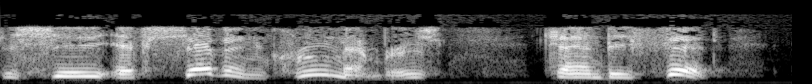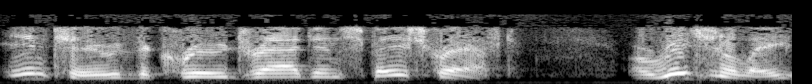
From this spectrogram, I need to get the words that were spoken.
to see if seven crew members can be fit into the Crew Dragon spacecraft. Originally,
